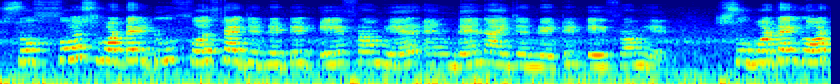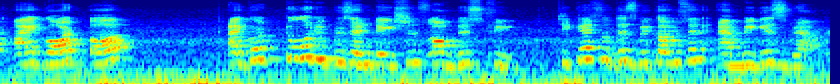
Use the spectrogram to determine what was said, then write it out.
So first what I do, first I generated A from here and then I generated A from here. So what I got, I got a, I got two representations of this tree. Okay, so this becomes an ambiguous grammar.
